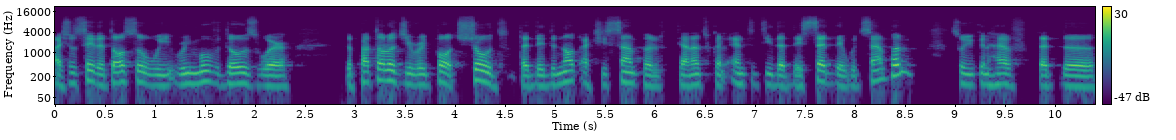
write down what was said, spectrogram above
I should say that also we removed those where the pathology report showed that they did not actually sample the anatomical entity that they said they would sample. So you can have that the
